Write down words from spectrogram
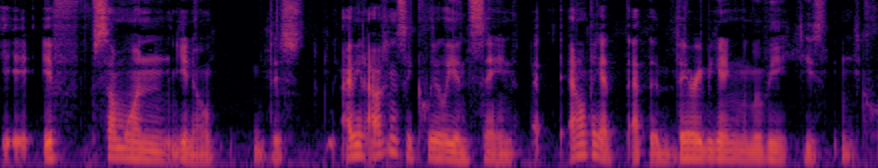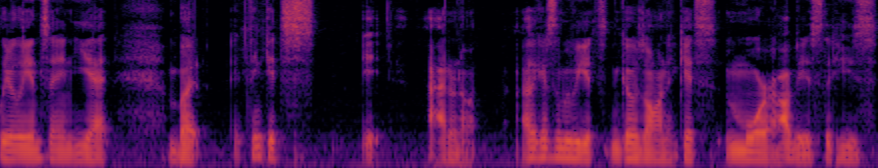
if someone, you know, this, I mean, I was gonna say clearly insane. I, I don't think at at the very beginning of the movie he's clearly insane yet, but I think it's, it, I don't know. I guess the movie gets goes on, it gets more obvious that he's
